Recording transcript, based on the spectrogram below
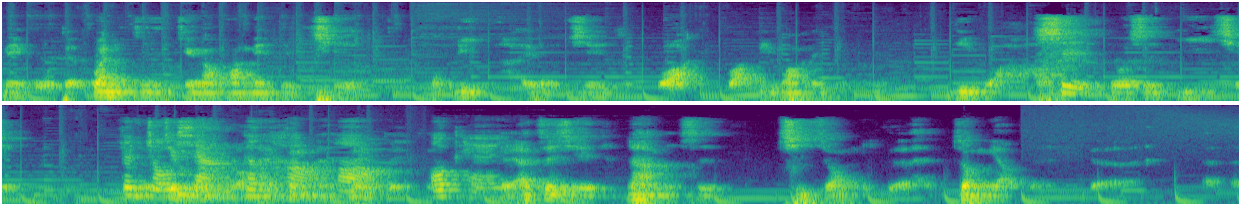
美国的关于精神健康方面的一些福利，还有一些法法律方面的立法，是都是比以前。更周详、更好哈。对对，对，OK。对啊，这些那你是其中一个很重要的一个呃，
